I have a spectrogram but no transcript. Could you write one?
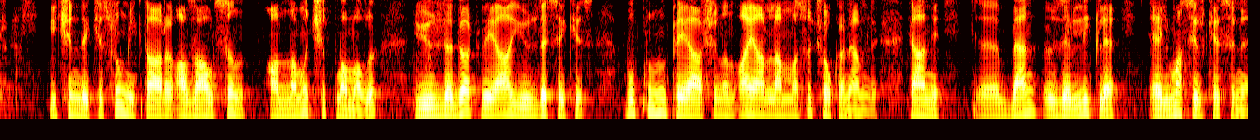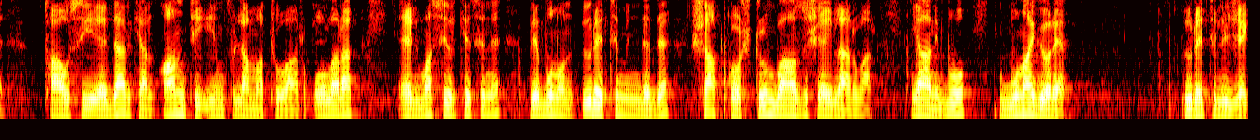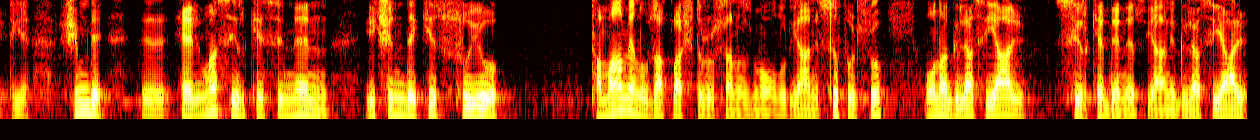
içindeki su miktarı azalsın anlamı çıkmamalı. %4 veya %8. Bu bunun pH'ının ayarlanması çok önemli. Yani e, ben özellikle elma sirkesini tavsiye ederken anti-inflamatuar olarak elma sirkesini ve bunun üretiminde de şart koştuğum bazı şeyler var. Yani bu buna göre üretilecek diye. Şimdi e, elma sirkesinin içindeki suyu tamamen uzaklaştırırsanız ne olur? Yani sıfır su ona glasiyal sirke denir. Yani glasiyal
